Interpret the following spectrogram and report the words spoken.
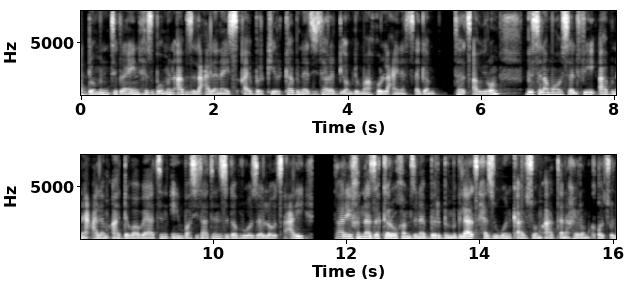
ዓዶምን ትግራይን ህዝቦምን ኣብ ዝለዓለ ናይ ስቃይ ብርኪ ይርከብ ነዚ ተረዲኦም ድማ ኩሉ ዓይነት ፀገም ተፃዊሮም ብሰላማዊ ሰልፊ ኣብ ናይ ዓለም ኣደባባያትን ኤምባሲታትን ዝገብርዎ ዘለው ፃዕሪ ታሪክ እናዘከሮ ከም ዝነብር ብምግላጽ ሕዚ እውን ቃልሶም ኣጠናኺሮም ክቐጽሉ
